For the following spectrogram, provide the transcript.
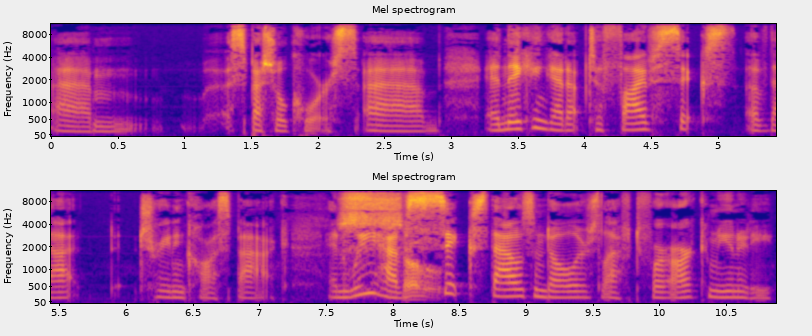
Um, special course, um, and they can get up to five sixths of that training costs back. And we have so, six thousand dollars left for our community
